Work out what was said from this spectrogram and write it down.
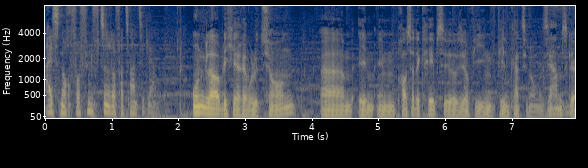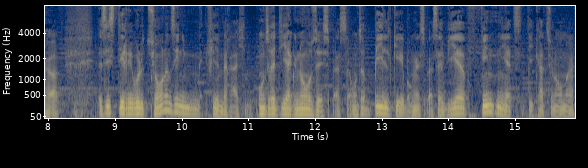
als noch vor 15 oder vor 20 Jahren? Unglaubliche Revolution ähm, im, im Prostatakrebs wie in vielen Karzinomen. Sie haben es gehört. Es ist, die Revolutionen sind in vielen Bereichen. Unsere Diagnose ist besser, unsere Bildgebung ist besser. Wir finden jetzt die Karzinome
